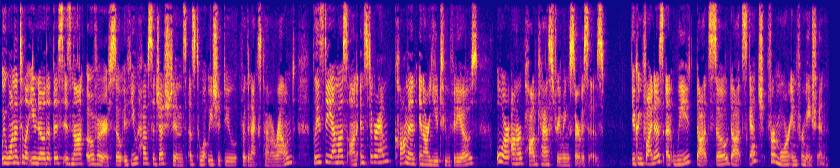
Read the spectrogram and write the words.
We wanted to let you know that this is not over, so if you have suggestions as to what we should do for the next time around, please DM us on Instagram, comment in our YouTube videos, or on our podcast streaming services. You can find us at we.so.sketch for more information.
